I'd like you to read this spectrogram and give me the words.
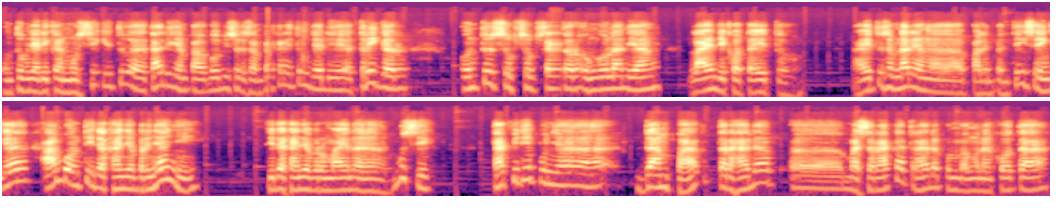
untuk menjadikan musik itu uh, tadi yang Pak Bobi sudah sampaikan itu menjadi uh, trigger untuk sub-sub sektor unggulan yang lain di kota itu. Nah itu sebenarnya yang uh, paling penting sehingga Ambon tidak hanya bernyanyi, tidak hanya bermain uh, musik, tapi dia punya dampak terhadap uh, masyarakat, terhadap pembangunan kota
